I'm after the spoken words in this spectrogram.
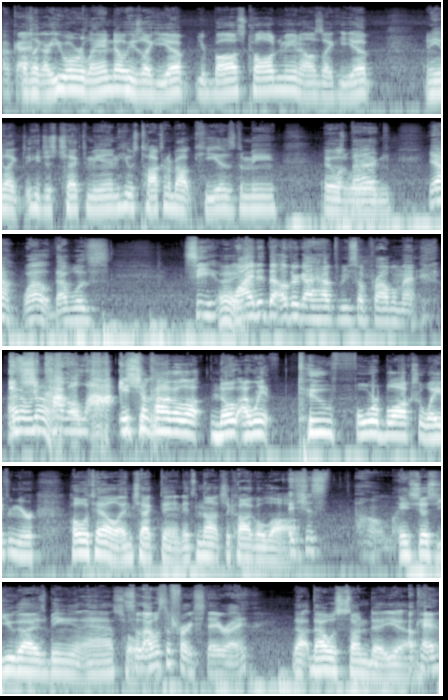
Okay. I was like, Are you Orlando? He's like, Yep. Your boss called me, and I was like, Yep. And he like he just checked me in. He was talking about Kias to me. It was weird. yeah. Wow, that was. See, Hey. why did the other guy have to be so problematic? It's know. Chicago law. It's Chicago. law. No, I went two, four blocks away from your hotel and checked in. It's not Chicago law. It's just. Oh my. It's just you guys being an asshole. So that was the first day, right? that. That was Sunday. Yeah. Okay,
